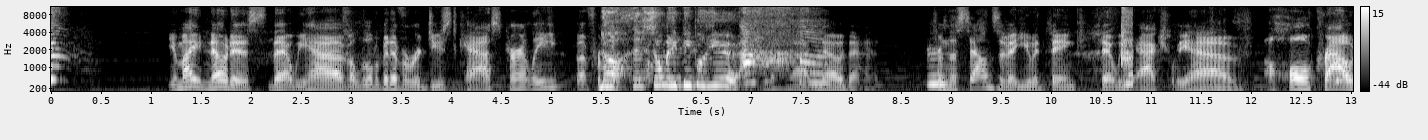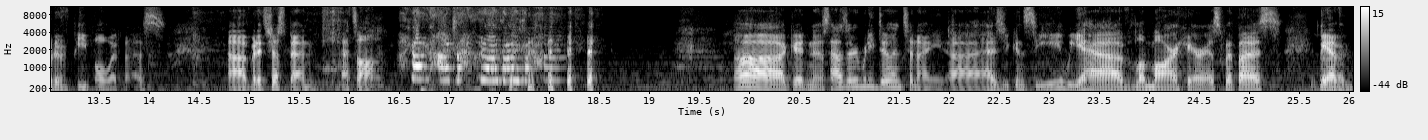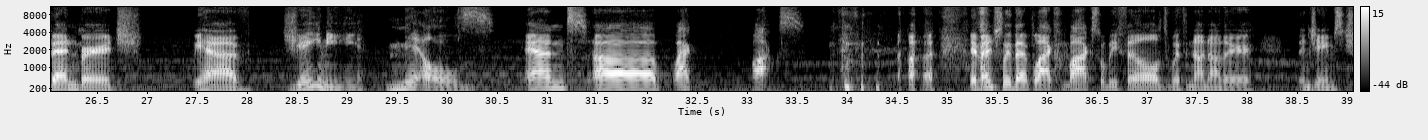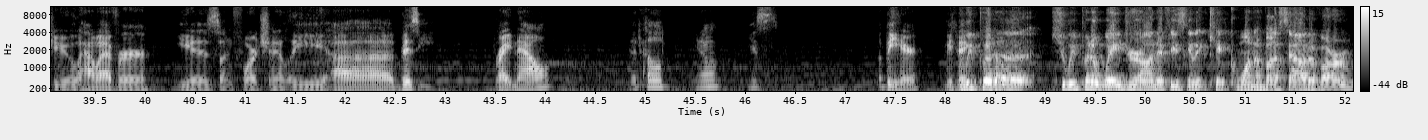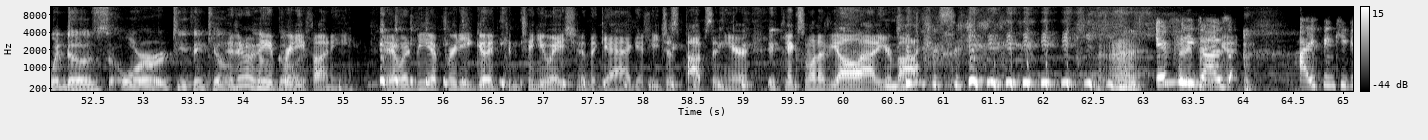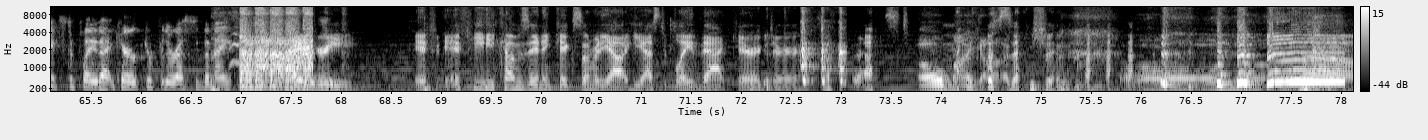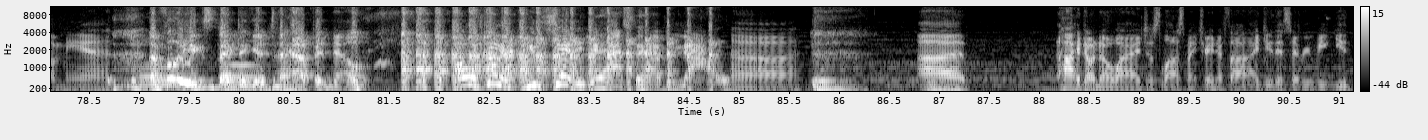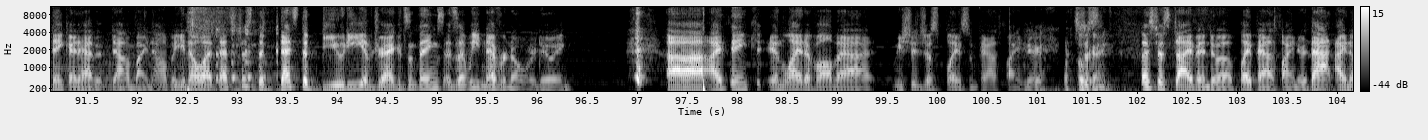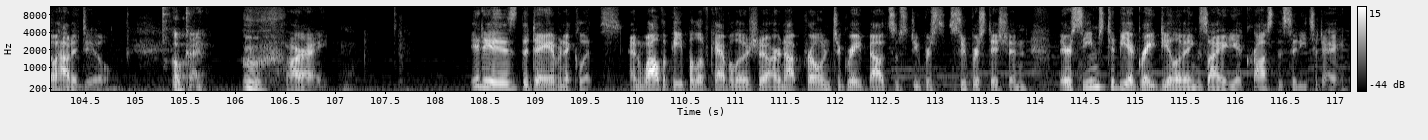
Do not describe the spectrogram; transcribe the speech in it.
You might notice that we have a little bit of a reduced cast currently, but from No, the there's so many people here. you would not know that. From the sounds of it, you would think that we actually have a whole crowd of people with us. Uh, but it's just Ben. That's all. Ah, goodness. How's everybody doing tonight? Uh, as you can see, we have Lamar Harris with us. We have Ben Birch. We have Janie Mills and uh, Black Box. Eventually, that black box will be filled with none other than James Chu. However, he is unfortunately uh, busy right now. But he'll, you know, he's he'll be here. We Should we put a should we put a wager on if he's gonna kick one of us out of our windows, or do you think he'll? It would he'll be pretty funny. It would be a pretty good continuation of the gag if he just pops in here, kicks one of y'all out of your box. If he does, good. I think he gets to play that character for the rest of the night. I agree. If if he comes in and kicks somebody out, he has to play that character for the rest Oh my god. session. Oh no. Man. I'm fully expecting it to happen now. Oh, it's gonna. You said it. It has to happen now. Uh, uh, I don't know why I just lost my train of thought. I do this every week. You'd think I'd have it down by now, but you know what? That's just the that's the beauty of Dragons and Things is that we never know what we're doing. Uh, I think in light of all that, we should just play some Pathfinder. Let's just okay. let's just dive into it. Play Pathfinder. That I know how to do. Okay. Oof, all right. It is the day of an eclipse, and while the people of Cavalocia are not prone to great bouts of super- superstition, there seems to be a great deal of anxiety across the city today.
